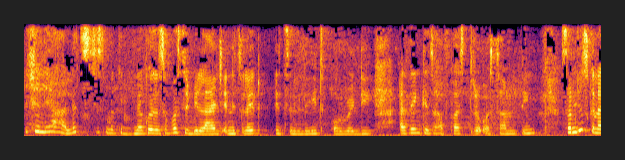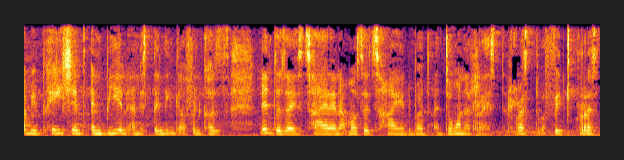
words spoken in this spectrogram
Actually, yeah, let's just make it dinner because it's supposed to be lunch and it's late. It's late already. I think it's half past three or something. So I'm just gonna be patient and be an understanding girlfriend because Lentosa is tired and I'm also tired, but I don't wanna rest. Rest, my feet, rest.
